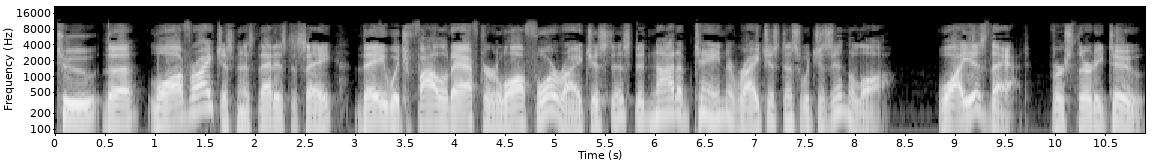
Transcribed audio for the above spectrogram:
to the law of righteousness. That is to say, they which followed after law for righteousness did not obtain the righteousness which is in the law. Why is that? Verse 32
